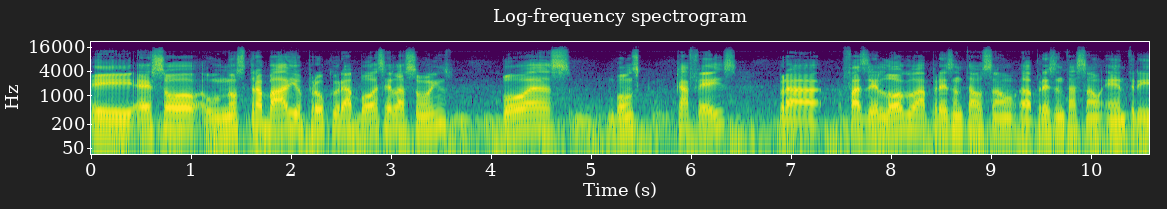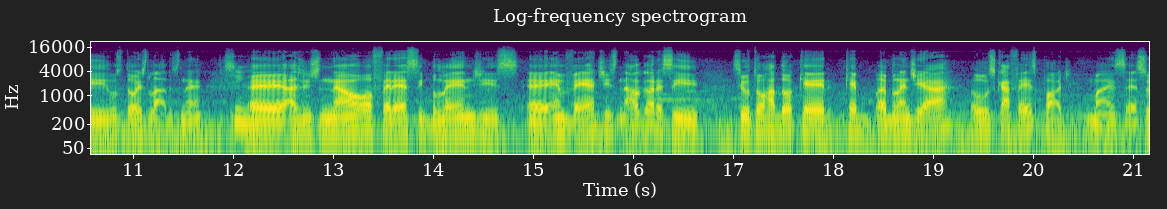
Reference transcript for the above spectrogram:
E é só o nosso trabalho procurar boas relações, boas, bons cafés para fazer logo a apresentação, a apresentação entre os dois lados, né? Sim. É, a gente não oferece blends é, em verdes. Não, agora, se, se o torrador quer, quer eh, blendear os cafés, pode. Mas isso,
